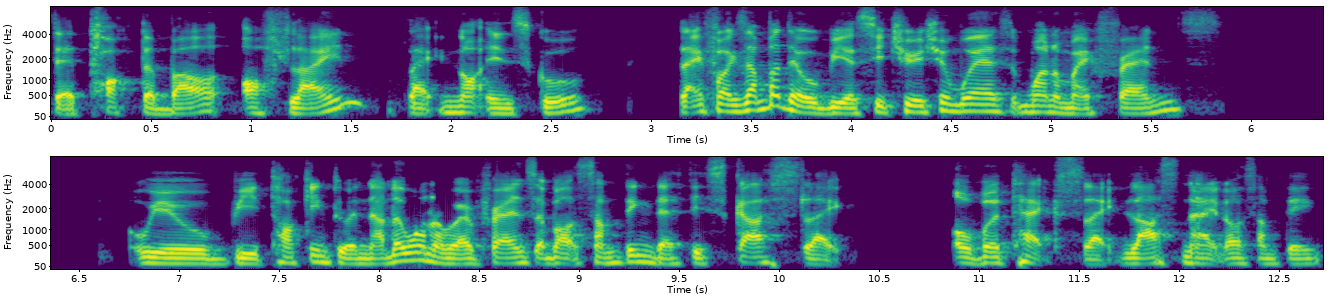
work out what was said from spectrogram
they talked about offline, like not in school. Like for example, there will be a situation where one of my friends will be talking to another one of my friends about something that's discussed like over text, like last night or something.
